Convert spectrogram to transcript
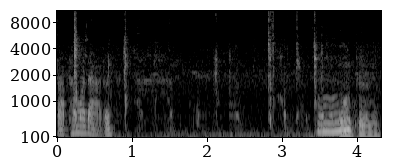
สับธรรมดาเลยอืโอ้มเจอเนี่ย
